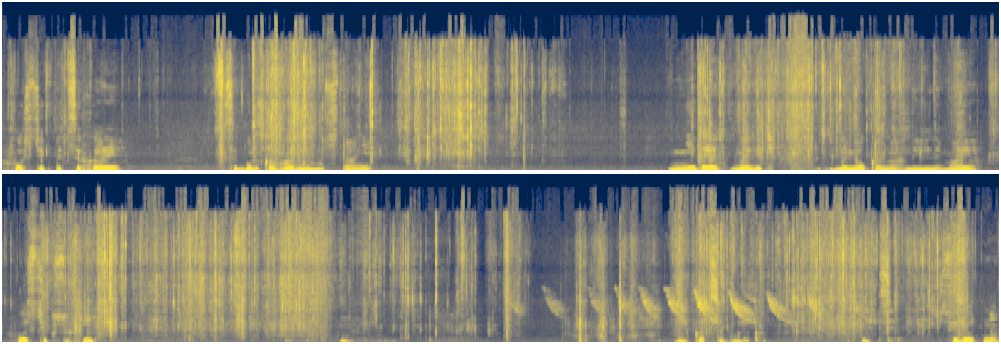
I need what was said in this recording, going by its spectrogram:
Хвостик підсихає, цибулька в гарному стані. Ніде навіть намека на гниль немає. Хвостик сухий. Яка цибулька. Абсолютно.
